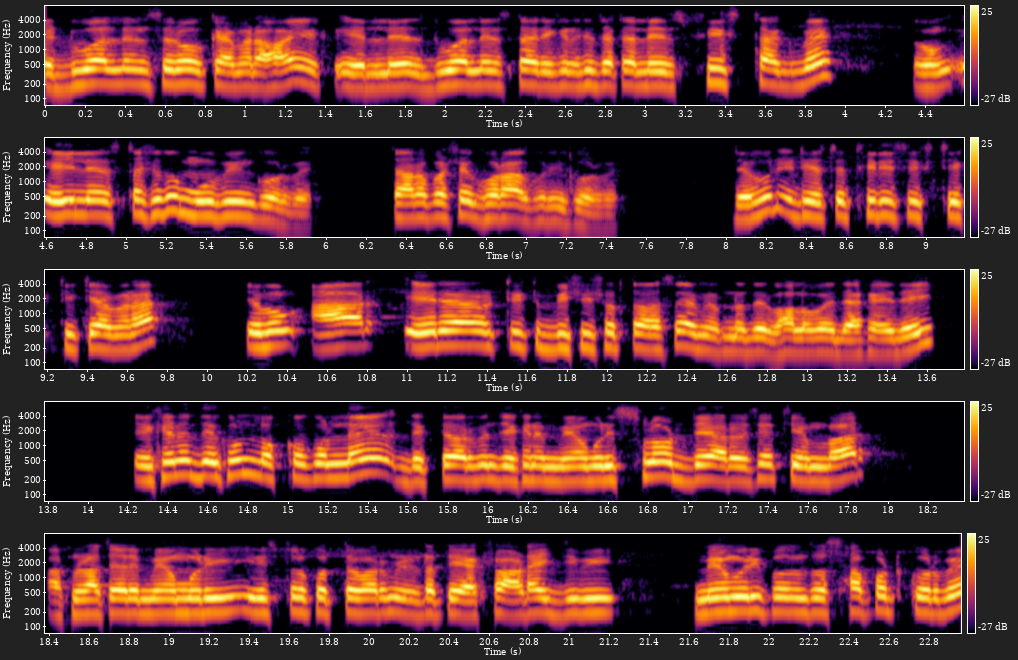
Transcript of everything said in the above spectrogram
এর। ডুয়াল লেন্সেরও ক্যামেরা হয়। এর লেন্স ডুয়াল লেন্সটার এখানে শুধু একটা লেন্স ফিক্স থাকবে এবং এই লেন্সটা শুধু মুভিং করবে, চারপাশে ঘোরাঘুরি করবে। দেখুন, এটি হচ্ছে থ্রি সিক্সটি একটি ক্যামেরা এবং আর এর আর একটি বিশেষত্ব আছে, আমি আপনাদের ভালোভাবে দেখাই দেই। এখানে দেখুন, লক্ষ্য করলে দেখতে পারবেন যে এখানে মেমোরি স্লট দেওয়া রয়েছে চেম্বার আপনারা চাইলে মেমোরি ইনস্টল করতে পারবেন। এটাতে একশো আঠাশ জিবি মেমোরি পর্যন্ত সাপোর্ট করবে।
